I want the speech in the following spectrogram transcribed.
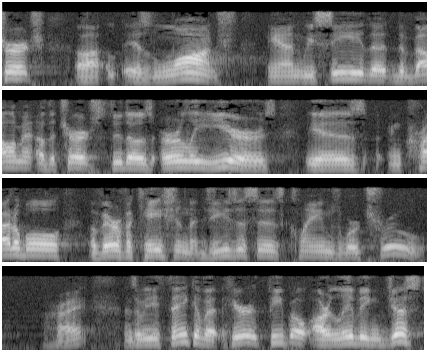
church uh, is launched, and we see the development of the church through those early years, is incredible a verification that Jesus' claims were true. Right? And so when you think of it, here people are living just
